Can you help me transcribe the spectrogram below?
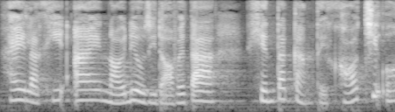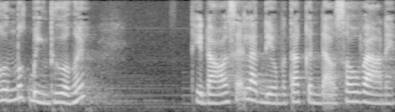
hay là khi ai nói điều gì đó với ta khiến ta cảm thấy khó chịu hơn mức bình thường ấy, thì đó sẽ là điều mà ta cần đào sâu vào này.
